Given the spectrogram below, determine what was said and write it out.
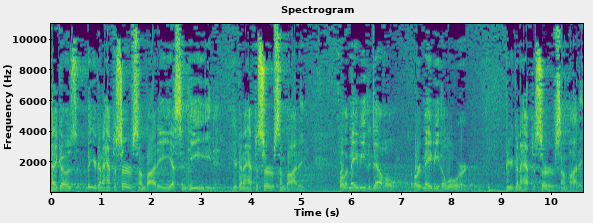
And it goes, But you're going to have to serve somebody. Yes, indeed. You're going to have to serve somebody. Well, it may be the devil or it may be the Lord, but you're going to have to serve somebody.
